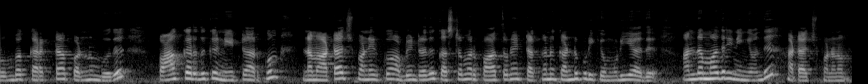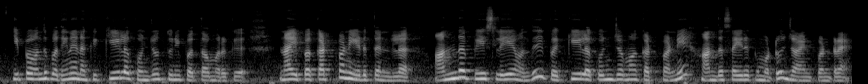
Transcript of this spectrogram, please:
ரொம்ப கரெக்டாக பண்ணும்போது பார்க்குறதுக்கு நீட்டாக இருக்கும். நம்ம அட்டாச் பண்ணியிருக்கோம் அப்படின்றது கஸ்டமர் பார்த்தோன்னே டக்குன்னு கண்டுபிடிக்க முடியாது. அந்த மாதிரி நீங்கள் வந்து அட்டாச் பண்ணணும். இப்போ வந்து பார்த்திங்கன்னா எனக்கு கீழே கொஞ்சம் துணி பத்தாமல் இருக்குது நான் இப்போ கட் பண்ணி எடுத்தேன்ல அந்த பீஸ்லேயே வந்து இப்போ கீழே கொஞ்சமாக கட் பண்ணி அந்த சைடுக்கு மட்டும் ஜாயின் பண்ணுறேன்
